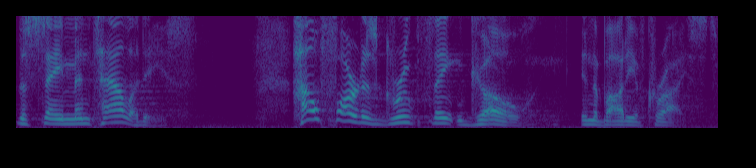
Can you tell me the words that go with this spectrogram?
the same mentalities. How far does groupthink go in the body of Christ?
